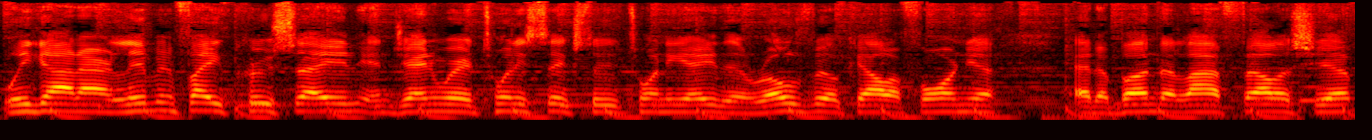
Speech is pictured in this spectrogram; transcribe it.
We got our Living Faith Crusade in January 26th through 28th in Roseville, California at Abundant Life Fellowship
